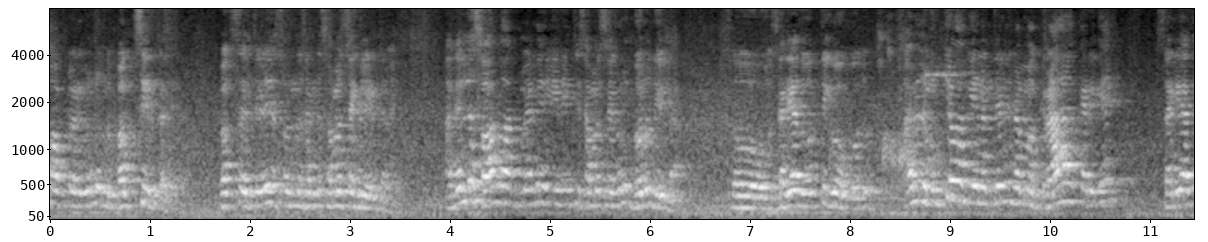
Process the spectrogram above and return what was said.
ಸಾಫ್ಟ್ವೇರ್ಗಳು ಒಂದು ಬಗ್ಸ್ ಇರ್ತದೆ. ಬಗ್ಸ್ ಅಂತ ಹೇಳಿ ಸಣ್ಣ ಸಣ್ಣ ಸಮಸ್ಯೆಗಳು ಇರ್ತವೆ. ಅದೆಲ್ಲ ಸಾಲ್ವ್ ಆದ್ಮೇಲೆ ಈ ರೀತಿ ಸಮಸ್ಯೆಗಳು ಬರುವುದಿಲ್ಲ ಸೊ ಸರಿಯಾದ ಒತ್ತಿಗೆ ಹೋಗ್ಬೋದು. ಆಮೇಲೆ ಮುಖ್ಯವಾಗಿ ಏನಂತೇಳಿ ನಮ್ಮ ಗ್ರಾಹಕರಿಗೆ ಸರಿಯಾದ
